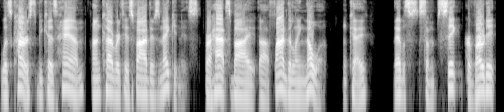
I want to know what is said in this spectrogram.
was cursed because Ham uncovered his father's nakedness, perhaps by uh, fondling Noah. Okay. That was some sick, perverted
